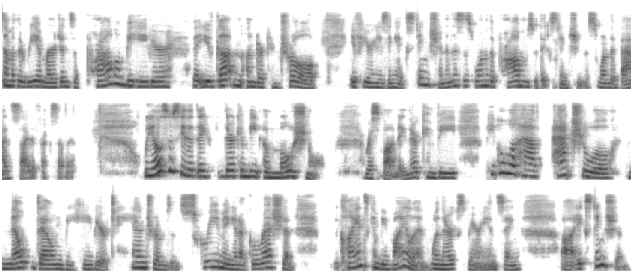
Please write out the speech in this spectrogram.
some of the reemergence of problem behavior that you've gotten under control if you're using extinction. And this is one of the problems with extinction. This is one of the bad side effects of it. We also see that they, there can be emotional responding. There can be people will have actual meltdown behavior, tantrums and screaming and aggression. Clients can be violent when they're experiencing uh, extinction.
